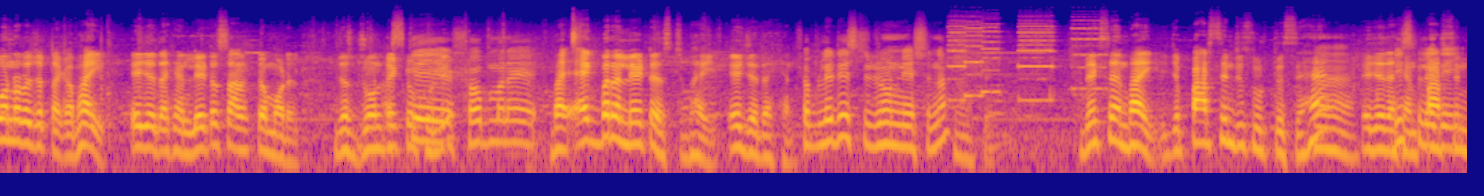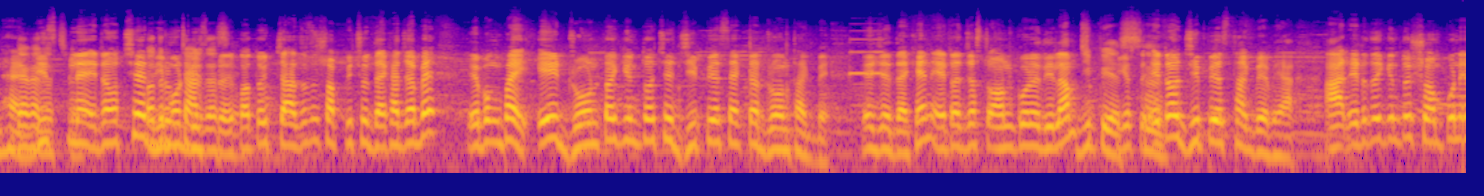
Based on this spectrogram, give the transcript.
পনেরো হাজার টাকা। ভাই এই যে দেখেন লেটেস্ট আরেকটা মডেল জাস্ট ড্রোনটা একটু সব মানে ভাই একবারে লেটেস্ট ভাই এই যে দেখেন। সব লেটেস্ট ড্রোন নিয়ে আসে না? দেখছেন ভাই এই যে পার্সেন্টেজ উঠতেছে হ্যাঁ? হ্যাঁ, এই যে দেখেন পার্সেন্ট হ্যাঁ ডিসপ্লে এটা হচ্ছে রিমোট ডিসপ্লে কত চার্জ আছে? সবকিছু দেখা যাবে। এবং ভাই এই ড্রোনটা কিন্তু হচ্ছে জিপিএস একটা ড্রোন থাকবে। এই যে দেখেন এটা জাস্ট অন করে দিলাম ঠিক আছে? হ্যাঁ। এটাও জিপিএস থাকবে ভাইয়া। আর এটাতে কিন্তু সম্পূর্ণ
